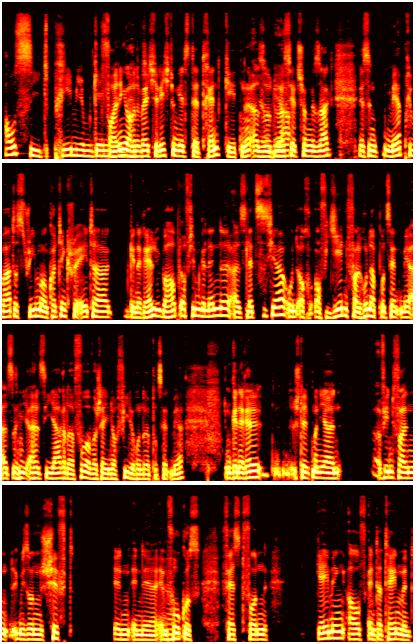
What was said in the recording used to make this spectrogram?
aussieht, Premium Gaming. Vor allen Dingen auch in welche Richtung jetzt der Trend geht. Ne? Also Ja. du Ja. hast jetzt schon gesagt, es sind mehr private Streamer und Content Creator generell überhaupt auf dem Gelände als letztes Jahr und auch auf jeden Fall 100% mehr als, als die Jahre davor, wahrscheinlich noch viele 100% mehr. Und generell stellt man ja auf jeden Fall irgendwie so einen Shift in, in der, im Ja. Fokus fest von Gaming auf Entertainment.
